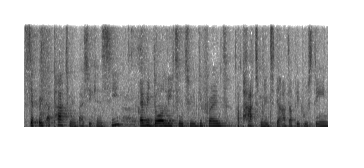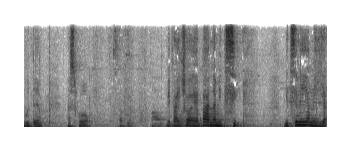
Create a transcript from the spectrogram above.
separate apartment, as you can see. Every door leads into different apartments. There are other people staying with them as well. Okay. mepakyɛ ɛbaa eh, na meti meti no yɛ meya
